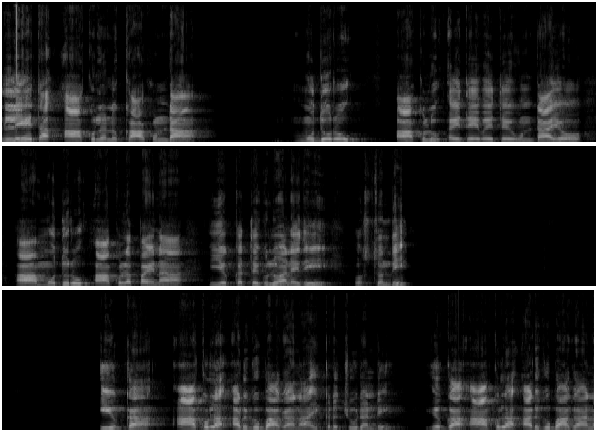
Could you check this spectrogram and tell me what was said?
లేత ఆకులను కాకుండా ముదురు ఆకులు అయితే ఏవైతే ఉంటాయో ఆ ముదురు ఆకుల పైన ఈ యొక్క తెగులు అనేది వస్తుంది. ఈ యొక్క ఆకుల అడుగు భాగాన ఇక్కడ చూడండి. ఈ యొక్క ఆకుల అడుగు భాగాన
